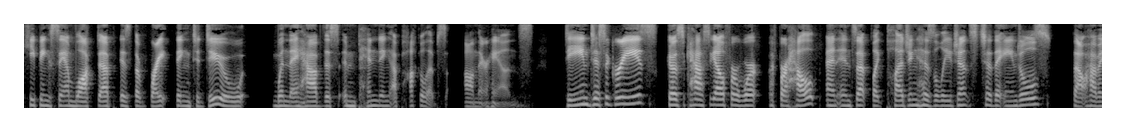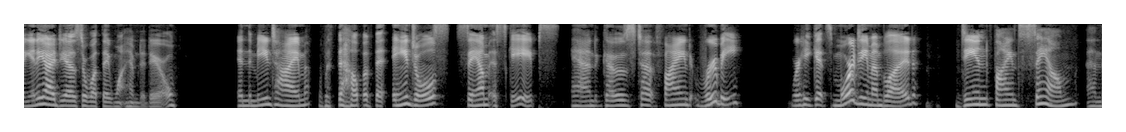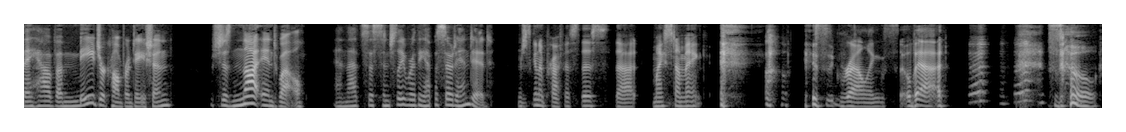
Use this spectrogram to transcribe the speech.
keeping Sam locked up is the right thing to do when they have this impending apocalypse on their hands. Dean disagrees, goes to Castiel for work for help, and ends up like pledging his allegiance to the angels without having any idea as to what they want him to do. In the meantime, with the help of the angels, Sam escapes and goes to find Ruby, where he gets more demon blood. Dean finds Sam, and they have a major confrontation, which does not end well. And that's essentially where the episode ended. I'm just gonna preface this that my stomach is growling so bad. So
